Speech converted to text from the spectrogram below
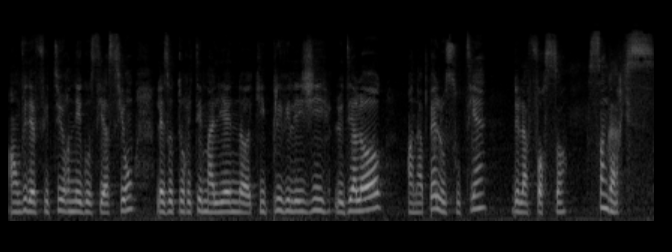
en vue des futures négociations. Les autorités maliennes qui privilégie le dialogue en appelle au soutien de la force Sangaris.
